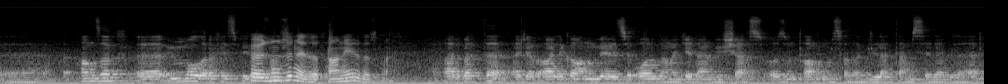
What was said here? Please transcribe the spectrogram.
Ə, ancaq ə, ümumi olaraq heç bir Özünüzü necə tanıyırdınızmı? Əlbəttə, əgər ali qanunverici orqana gedən bir şəxs özünü tanımırsa da millət təmsil edə bilər.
